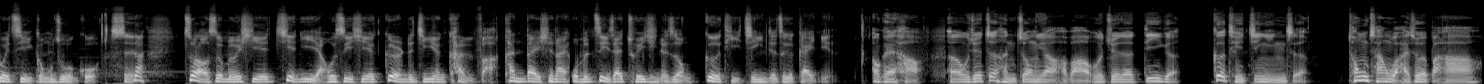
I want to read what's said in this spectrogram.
为自己工作过。是。那周老师有没有一些建议啊，或是一些个人的经验看法，看待现在我们自己在推行的这种个体经营的这个概念？OK，好，呃，我觉得这很重要，好不好？我觉得第一个个体经营者。通常我还是会把它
